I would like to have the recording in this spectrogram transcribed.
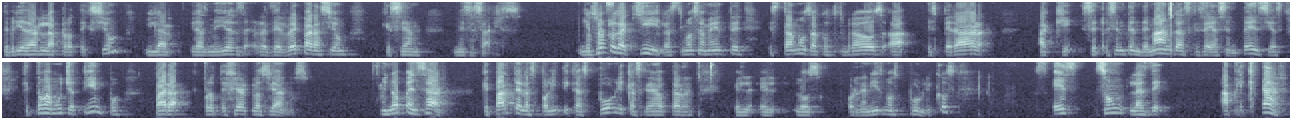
debería dar la protección y, las medidas de, reparación que sean necesarias. Nosotros aquí, lastimosamente, estamos acostumbrados a esperar a que se presenten demandas, que se haya sentencias, que toma mucho tiempo para proteger a los ciudadanos. Y no pensar que parte de las políticas públicas que deben adoptar los organismos públicos es, son las de aplicar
